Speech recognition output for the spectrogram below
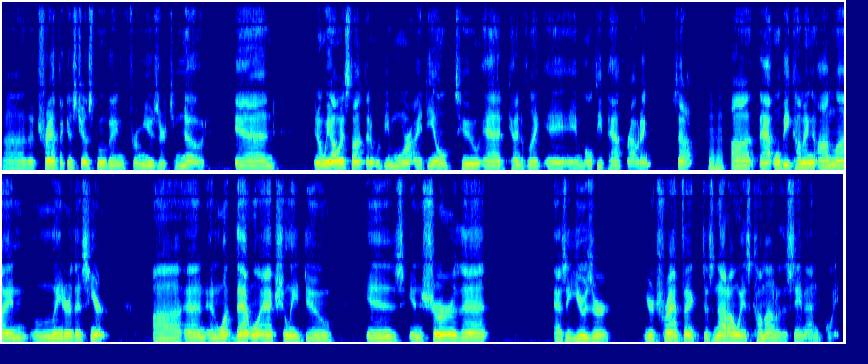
uh, the traffic is just moving from user to node. And, you know, we always thought that it would be more ideal to add kind of like a, a multi path routing setup. Mm-hmm. Uh, that will be coming online later this year. Uh, and, and what that will actually do is ensure that as a user, your traffic does not always come out of the same endpoint.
